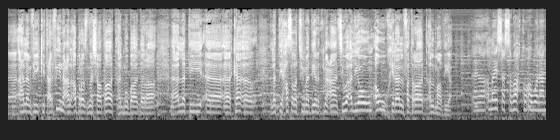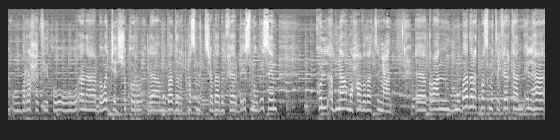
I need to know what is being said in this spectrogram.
أهلا فيك. تعرفين على أبرز نشاطات المبادرة التي التي حصلت في مدينة معان سواء اليوم أو خلال الفترات الماضية. الله يسعد صباحكم اولا وبرحب فيكم وأنا بوجه شكر لمبادرة بصمة شباب الخير باسمه وباسم كل أبناء محافظة معان. طبعا مبادرة بصمة الخير كان لها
